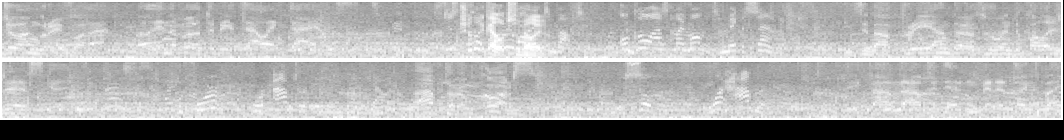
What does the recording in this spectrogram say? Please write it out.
too hungry for that. Not in the mood to be telling tales. Just sure that guy looks me what it's familiar. I'll go ask my mom to make a sandwich. It's about three hunters who went to Polizhevsk. Before or after it was wiped out. After, of course. So, what happened? They found out it hadn't been attacked by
